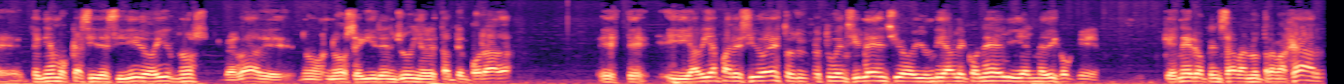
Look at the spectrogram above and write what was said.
eh, teníamos casi decidido irnos, ¿verdad? De no, no seguir en Junior esta temporada. Este, y había aparecido esto, yo estuve en silencio y un día hablé con él y él me dijo que, que enero pensaba no trabajar,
